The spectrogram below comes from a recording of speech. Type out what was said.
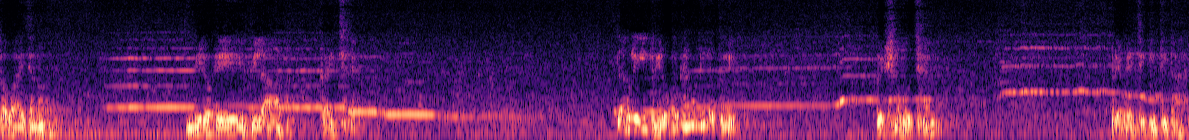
সবাই যেন বিরহে বিলাপ গাইছে। তাহলে এই বিরহ কেন দিলে তুমি কৃষ্ণ বলছেন, প্রেমের যে গীতি তাই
